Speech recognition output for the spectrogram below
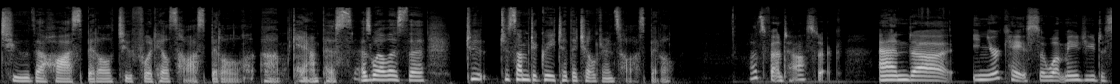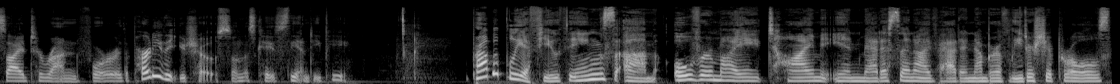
to the hospital, to Foothills Hospital um, campus, as well as the to to some degree to the Children's Hospital. That's fantastic. And uh, in your case, so what made you decide to run for the party that you chose? So in this case, the NDP. Probably a few things. Um, over my time in medicine, I've had a number of leadership roles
